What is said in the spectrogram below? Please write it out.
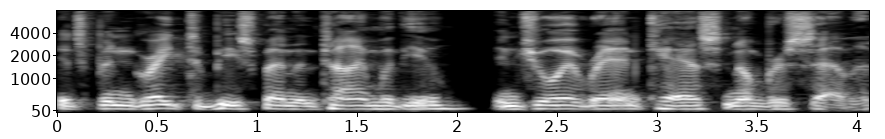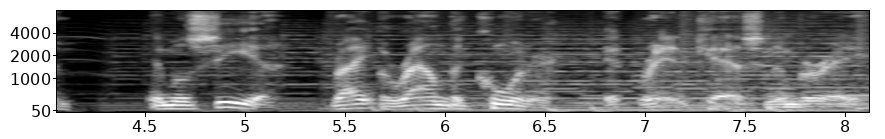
It's been great to be spending time with you. Enjoy Rantcast number seven. And we'll see you right around the corner at Rantcast number eight.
